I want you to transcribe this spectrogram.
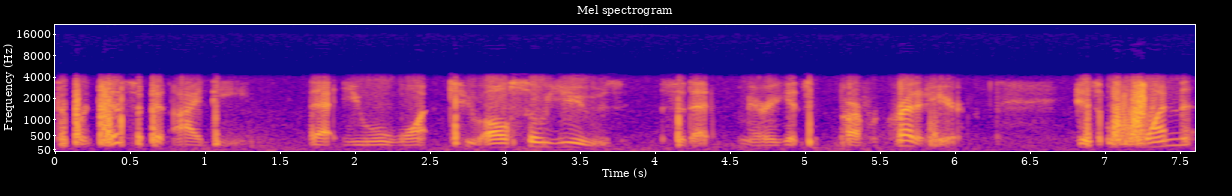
The participant ID that you will want to also use so that Mary gets proper credit here is 1044-616.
